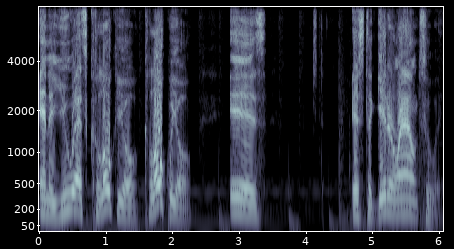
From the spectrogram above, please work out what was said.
in a u.s colloquial colloquial is is to get around to it.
